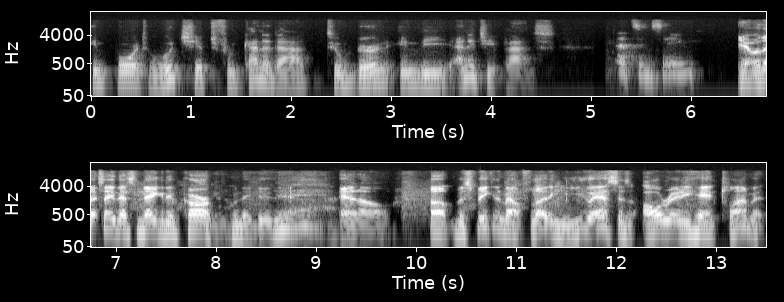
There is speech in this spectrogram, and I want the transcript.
import wood chips from Canada to burn in the energy plants. That's insane. Yeah, well, they say that's negative carbon when they do that. Yeah. And all. Uh, but speaking about flooding, the U.S. has already had climate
